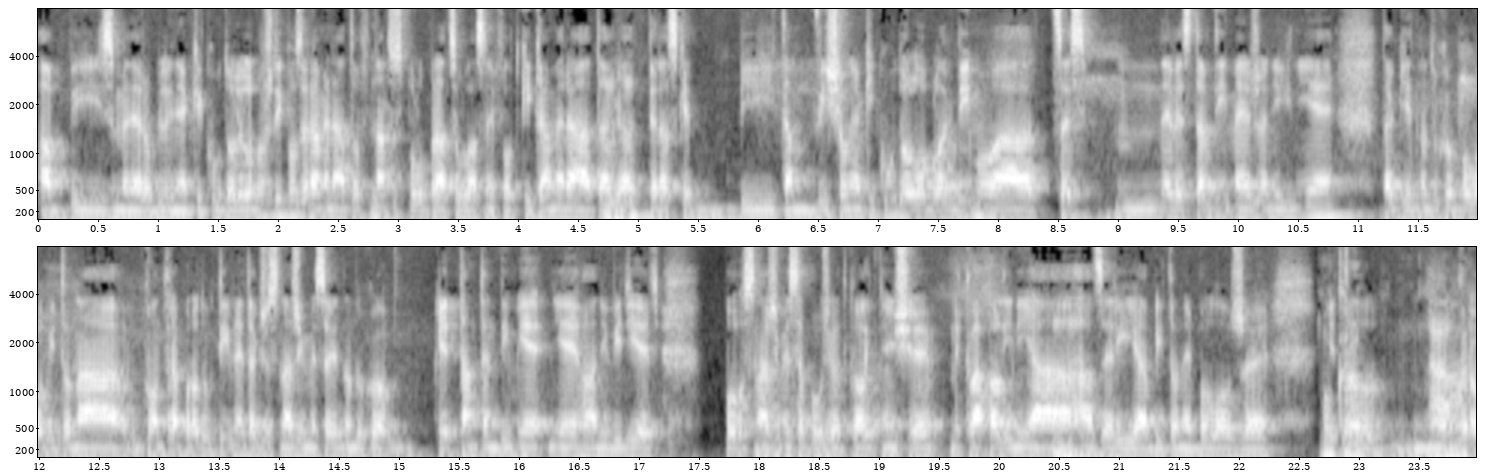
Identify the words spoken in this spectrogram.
aby sme nerobili nejaké kúdoly, lebo vždy pozeráme na, to, na tú spoluprácu vlastne fotky, kamera a tak. Uh-huh. A mhm. teraz, keď by tam vyšiel nejaký kúdol, oblak dymu a cez nevesta v dýme, že nich nie, tak jednoducho bolo by to na kontraproduktívne, takže snažíme sa jednoducho, keď tam ten dym je, nie je ho ani vidieť, po, snažíme sa používať kvalitnejšie kvapaliny a uh-huh. házery, aby to nebolo, že mokro. je to mokro,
